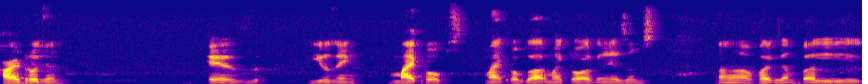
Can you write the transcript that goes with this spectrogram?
hydrogen is using microbes. Microbes are microorganisms. Uh, for example,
